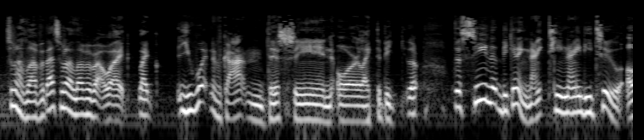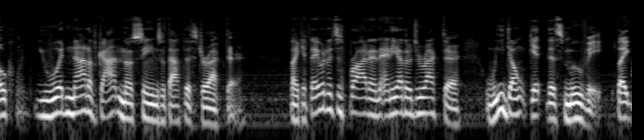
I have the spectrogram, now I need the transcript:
That's what I love. That's what I love about like like you wouldn't have gotten this scene or like the be- the scene at the beginning, 1992, Oakland. You would not have gotten those scenes without this director. Like if they would have just brought in any other director, we don't get this movie. Like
